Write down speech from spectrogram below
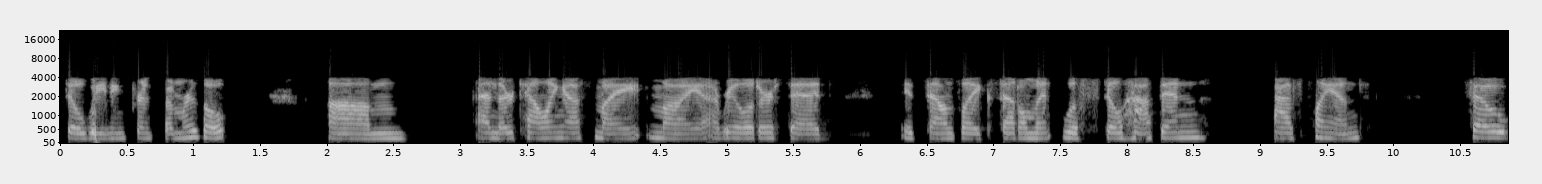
still waiting for some results. Um, and they're telling us, my, my uh, realtor said, it sounds like settlement will still happen as planned. So,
